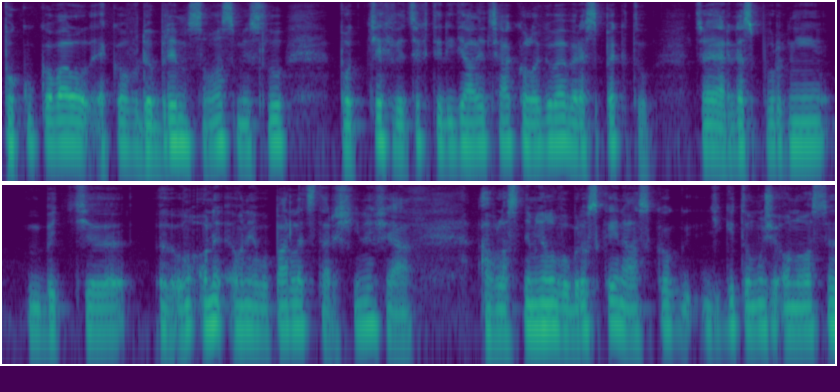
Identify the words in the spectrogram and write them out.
pokukoval jako v dobrém slova smyslu po těch věcech, které dělali třeba kolegové v Respektu. Třeba Jarda Spurný, byť uh, on, on je o pár let starší než já, a vlastně měl obrovský náskok díky tomu, že on vlastně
